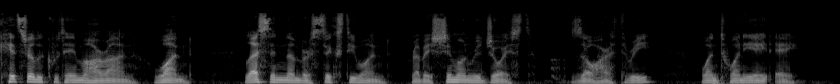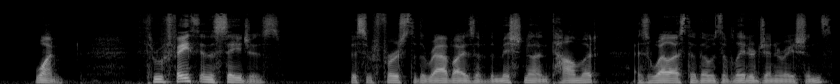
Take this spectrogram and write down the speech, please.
Kitzur Likutei Moharan 1. Lesson number 61. Rabbi Shimon rejoiced. Zohar 3, 128a. 1. Through faith in the sages, this refers to the rabbis of the Mishnah and Talmud, as well as to those of later generations,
